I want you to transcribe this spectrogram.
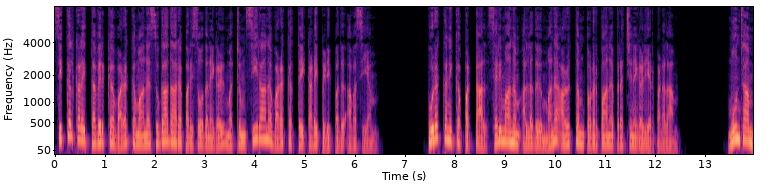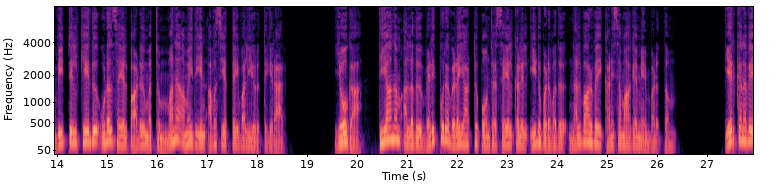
சிக்கல்களைத் தவிர்க்க வழக்கமான சுகாதார பரிசோதனைகள் மற்றும் சீரான வழக்கத்தை கடைப்பிடிப்பது அவசியம். புறக்கணிக்கப்பட்டால் செரிமானம் அல்லது மன அழுத்தம் தொடர்பான பிரச்சினைகள் ஏற்படலாம். மூன்றாம் வீட்டில் கேது உடல் செயல்பாடு மற்றும் மன அமைதியின் அவசியத்தை வலியுறுத்துகிறார். யோகா தியானம் அல்லது வெளிப்புற விளையாட்டு போன்ற செயல்களில் ஈடுபடுவது நல்வாழ்வை கணிசமாக மேம்படுத்தும். ஏற்கனவே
